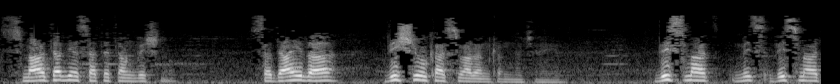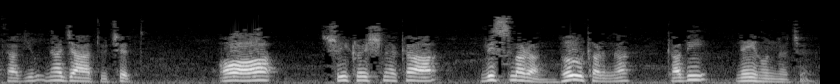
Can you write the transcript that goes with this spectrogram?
स्मार्तव्य सततम विष्णु, सदैव विष्णु का स्मरण करना चाहिए। विस्मर्थ विस्मर्थव्य न जातु चित और श्री कृष्ण का विस्मरण, भूल करना कभी नहीं होना चाहिए।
